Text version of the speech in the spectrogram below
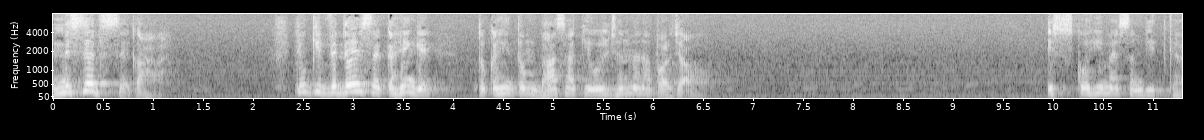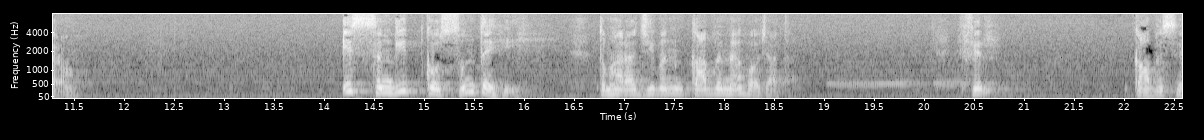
निषेध से कहा, क्योंकि विदेह से कहेंगे तो कहीं तुम भाषा की उलझन में ना पड़ जाओ। इसको ही मैं संगीत कह रहा हूँ। इस संगीत को सुनते ही तुम्हारा जीवन काव्यमय हो जाता। फिर काव्य से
